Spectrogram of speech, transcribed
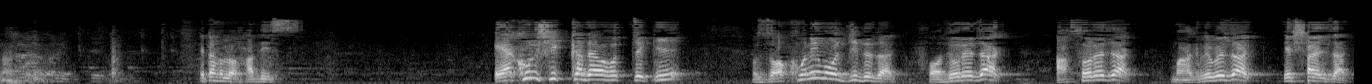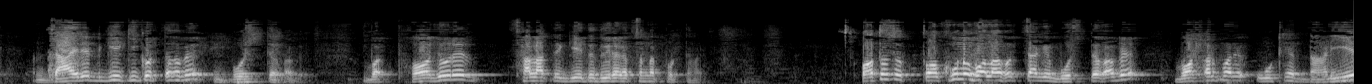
না এটা হলো হাদিস। এখন শিক্ষা দেওয়া হচ্ছে কি যখনই মসজিদে যাক, ফজরে যাক, আসরে যাক, মাগরেবে যাক, এশায় যাক ডাইরেক্ট গিয়ে কি করতে হবে? বসতে হবে। ফজরের সালাতে গিয়ে তো দুই রাগাত সন্ন্যাত পড়তে হয়। অথচ তখনও বলা হচ্ছে আগে বসতে হবে, বসার পরে উঠে দাঁড়িয়ে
